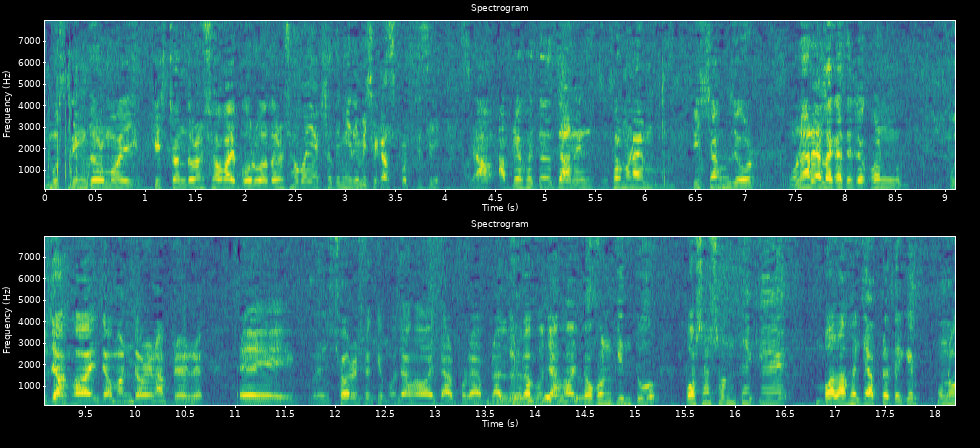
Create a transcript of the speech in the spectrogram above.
মুসলিম ধর্ম খ্রিস্টান ধর্ম সবাই বড়ুয়া ধর্ম সবাই একসাথে মিলেমিশে কাজ করতেছে। আপনি হয়তো জানেন যেমন পিসা পুজোর ওনার এলাকাতে যখন পূজা হয় যেমন ধরেন আপনার সরস্বতী পূজা হয় তারপরে আপনার দুর্গা পূজা হয় তখন কিন্তু প্রশাসন থেকে বলা হয় যে আপনাদেরকে কোনো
